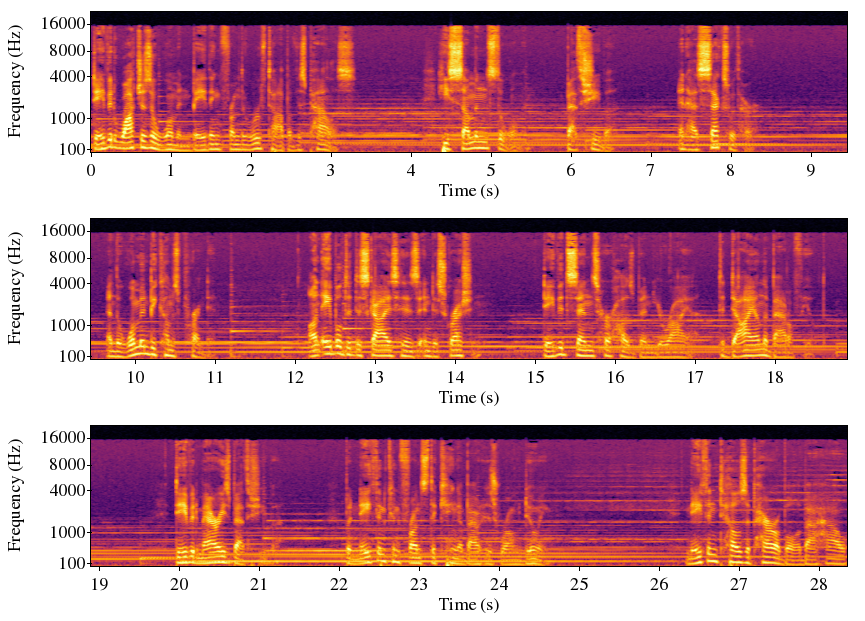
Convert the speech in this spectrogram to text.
David watches a woman bathing from the rooftop of his palace. He summons the woman, Bathsheba, and has sex with her. And the woman becomes pregnant. Unable to disguise his indiscretion, David sends her husband Uriah to die on the battlefield. David marries Bathsheba, but Nathan confronts the king about his wrongdoing. Nathan tells a parable about how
